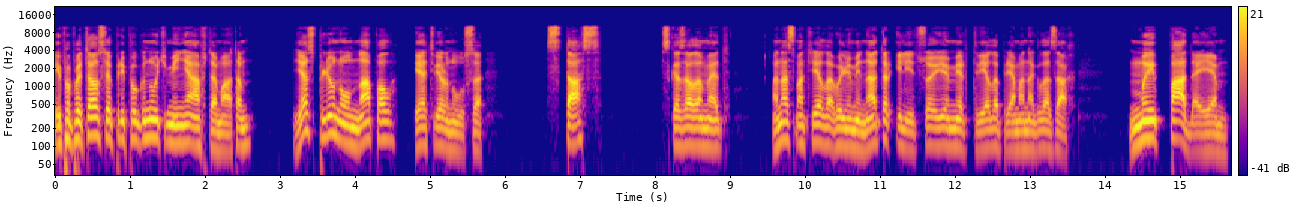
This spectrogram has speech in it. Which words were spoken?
и попытался припугнуть меня автоматом. Я сплюнул на пол и отвернулся. «Стас!» — сказала Мэд. Она смотрела в иллюминатор, и лицо ее мертвело прямо на глазах. «Мы падаем!»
